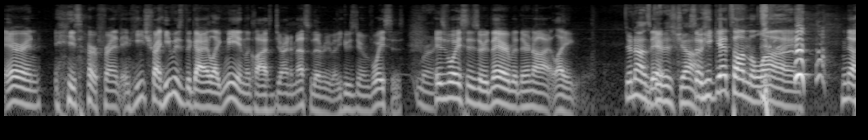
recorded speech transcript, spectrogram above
Aaron, he's our friend, and he tried. He was the guy like me in the class trying to mess with everybody. He was doing voices. Right. His voices are there, but they're not like They're not as there. good as Josh. So he gets on the line. no,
